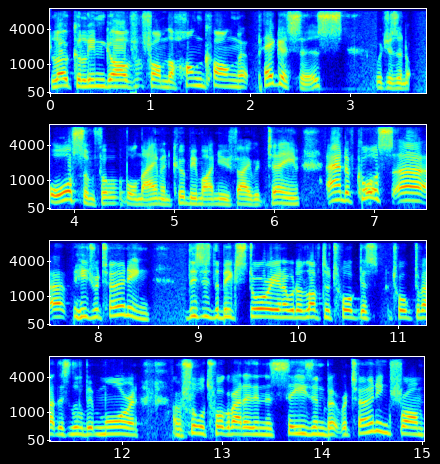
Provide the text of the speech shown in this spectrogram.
Lokolingoy from the Hong Kong Pegasus, which is an awesome football name and could be my new favourite team. And of course, uh, uh, he's returning. This is the big story, and I would have loved to talk this talked about this a little bit more, and I'm sure we'll talk about it in the season. But returning from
